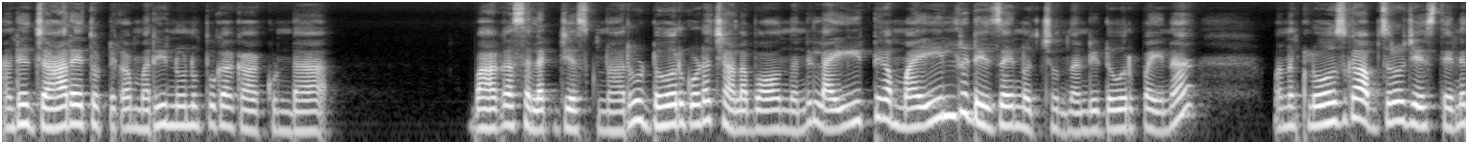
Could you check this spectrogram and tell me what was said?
అంటే జారే తొట్టుగా మరీ నునుపుగా కాకుండా. బాగా సెలెక్ట్ చేసుకున్నారు. డోర్ కూడా చాలా బాగుందండి. లైట్గా మైల్డ్ డిజైన్ వచ్చిందండి డోర్ పైన. మనం క్లోజ్గా అబ్జర్వ్ చేస్తేనే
